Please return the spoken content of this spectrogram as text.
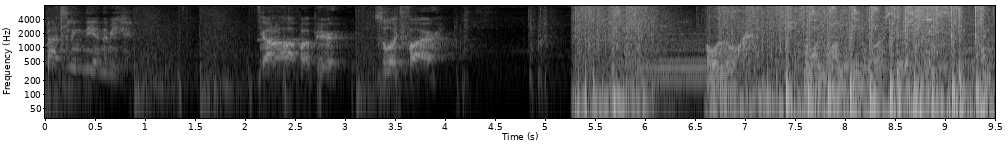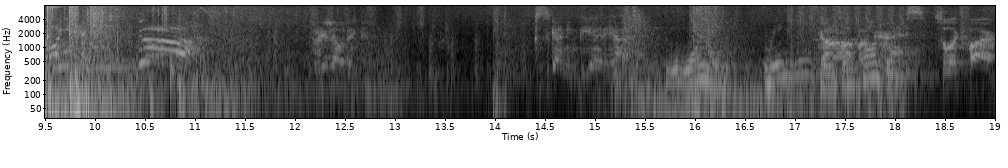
Battling the enemy. Gotta hop up here. Select fire. Oh look! Someone wandering into our safe. I'm going in! Ah! Reloading. Scanning the area. Warning. Ring movement Gotta in hop up here. progress. Select fire.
